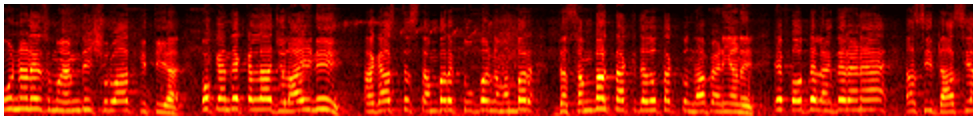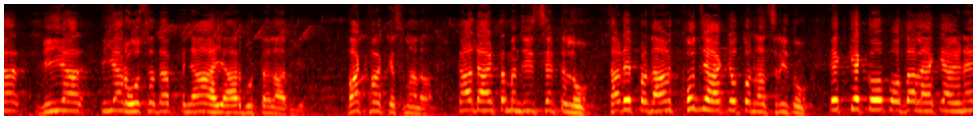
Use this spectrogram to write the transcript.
ਉਹਨਾਂ ਨੇ ਇਸ ਮੁਹਿੰਮ ਦੀ ਸ਼ੁਰੂਆਤ ਕੀਤੀ ਹੈ। ਉਹ ਕਹਿੰਦੇ ਕੱਲਾ ਜੁਲਾਈ ਨਹੀਂ, ਅਗਸਤ, ਸਤੰਬਰ, ਅਕਤੂਬਰ, ਨਵੰਬਰ, ਦਸੰਬਰ ਤੱਕ ਜਦੋਂ ਤੱਕ ਧੁੰਦਾਂ ਪੈਣੀਆਂ ਨੇ, ਇਹ ਪੌਦੇ ਲੱਗਦੇ ਰਹਿਣਾ ਆ ਅਸੀਂ 10000 20000 30000 ਹੋ ਸਕਦਾ 50000 ਬੂਟਾ ਲਾ ਦਈਏ। ਵੱਖ-ਵੱਖ ਕਿਸਮਾਂ ਦਾ। ਕੱਲ ਡਾਕਟਰ ਮਨਜੀਤ ਸਿੰਘ ਢਿੱਲੋਂ, ਸਾਡੇ ਪ੍ਰਧਾਨ ਖੁਦ ਜਾ ਕੇ ਉਤੋਂ ਨਰਸਰੀ ਤੋਂ, ਇੱਕ ਇੱਕ ਉਹ ਪੌਦਾ ਲੈ ਕੇ ਆਏ ਨੇ,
